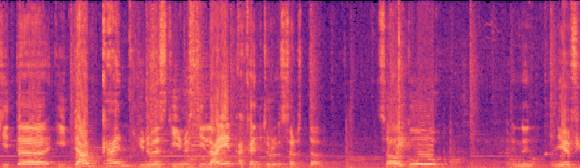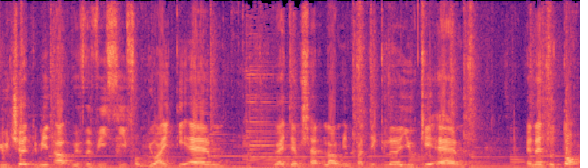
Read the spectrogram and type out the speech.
kita idamkan universiti-universiti lain akan turut serta. So I'll go in the near future to meet up with the VC from UITM UITM Shatlam in particular UKM and then to talk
